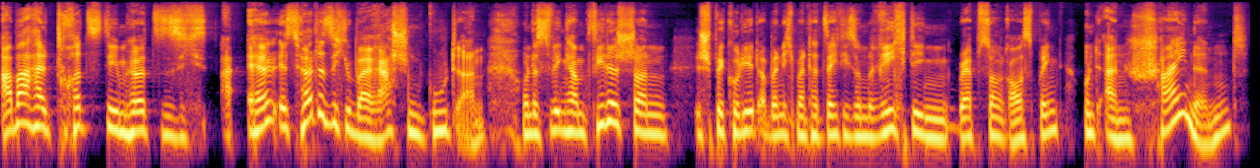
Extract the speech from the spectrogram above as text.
Aber halt trotzdem hört es sich, es hörte sich überraschend gut an. Und deswegen haben viele schon spekuliert, ob er nicht mal tatsächlich so einen richtigen Rap-Song rausbringt. Und anscheinend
